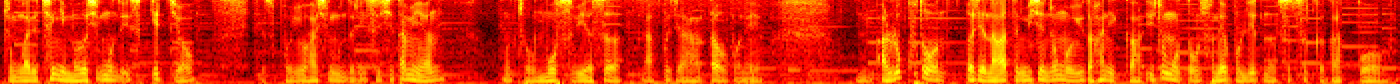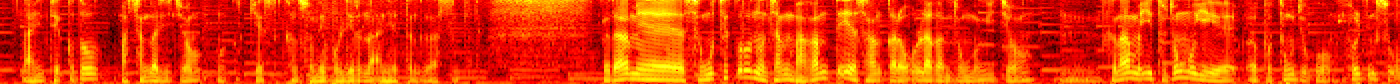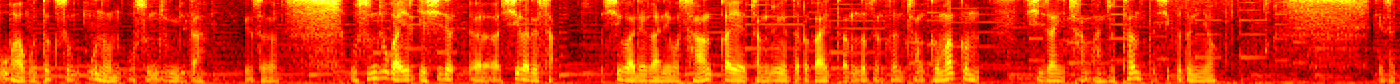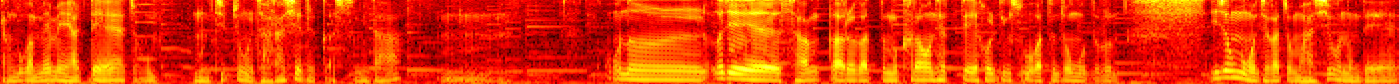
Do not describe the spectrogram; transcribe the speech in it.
중간에 챙겨 먹으신 분도 있었겠죠. 그래서 보유하신 분들이 있으시다면 뭐 좋은 모습이어서 나쁘지 않았다고 보네요. 음, 알루크도 어제 나왔던 미션 종목이기도 하니까 이 종목도 손해 볼 일은 없었을 것 같고 나인테크도 마찬가지죠. 뭐 그렇게 큰 손해 볼 일은 아니었던 것 같습니다. 그 다음에 성우테크로는 장 마감 때에 상가로 올라간 종목이죠. 음, 그나마 이 두 종목이 어, 보통 주고 홀딩스 우하고 덕성 우는 우순주입니다. 그래서 우순주가 이렇게 시작, 어, 시간에 사, 시간에가 아니고 상한가에 장중에 들어가 있다는 것은 그건 참 그만큼 시장이 참 안 좋다는 뜻이거든요. 그래서 당분간 매매할 때 조금 음, 집중을 잘 하셔야 될 것 같습니다. 음, 오늘 어제 상가를 갔던 뭐 크라운 햇대 홀딩스 같은 종목들은 이 종목은 제가 좀 아쉬웠는데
